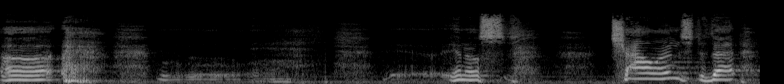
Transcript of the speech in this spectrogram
uh, you know, challenged that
